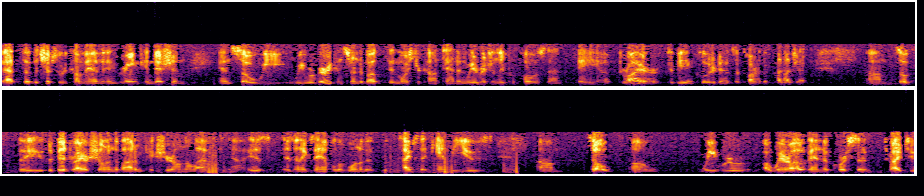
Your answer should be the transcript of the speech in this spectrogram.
that the, the, chips would come in in green condition, and so we, we were very concerned about the moisture content, and we originally proposed a, a dryer to be included as a part of the project. Um, so the, the bed dryer shown in the bottom picture on the left uh, is, is an example of one of the types that can be used. Um, so uh, we were aware of and, of course, uh, tried to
